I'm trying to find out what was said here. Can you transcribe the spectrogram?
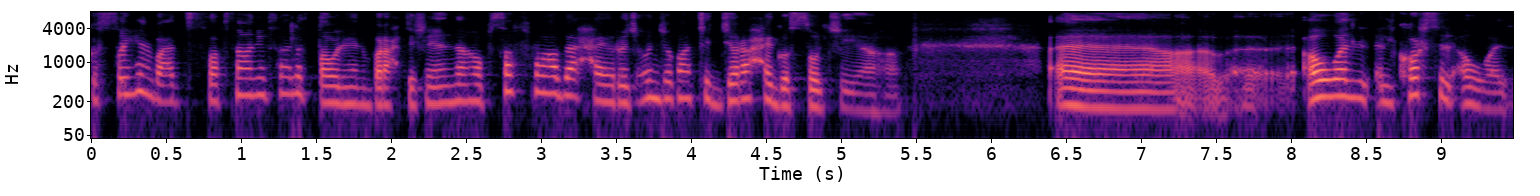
قصيهن بعد صف ثاني وثالث طولين براحتك لأنه بصف رابع حيرجعون جماعة الجراحة يقصوا لك إياها. آه، أول الكورس الأول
